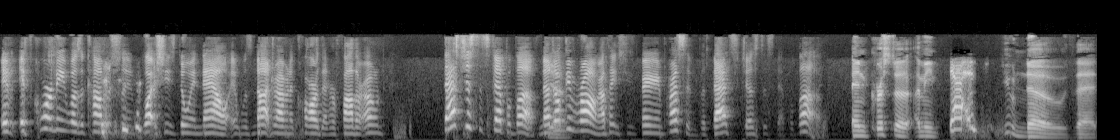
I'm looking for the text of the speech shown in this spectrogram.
If if Courtney was accomplishing what she's doing now and was not driving a car that her father owned, that's just a step above. Now, Yeah. don't get me wrong. I think she's very impressive, but that's just a step above. And Krista, I mean, Yeah, it's you know that,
